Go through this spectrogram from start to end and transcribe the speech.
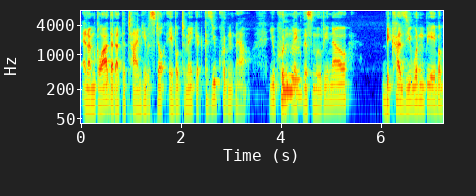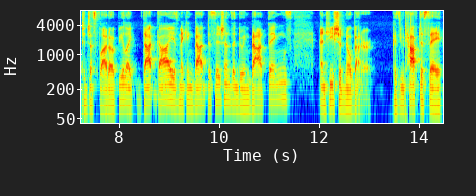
And I'm glad that at the time he was still able to make it because you couldn't now. You couldn't make mm-hmm. this movie now because you wouldn't be able to just flat out be like, that guy is making bad decisions and doing bad things, and he should know better. Because you'd have to say,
